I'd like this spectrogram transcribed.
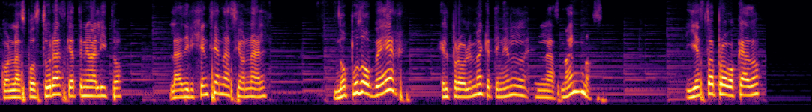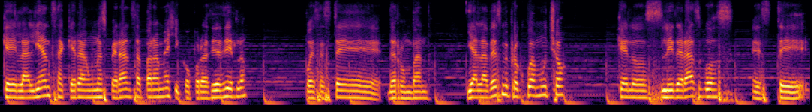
con las posturas que ha tenido Alito, la dirigencia nacional no pudo ver el problema que tenían en las manos. Y esto ha provocado que la alianza, que era una esperanza para México, por así decirlo, pues esté derrumbando. Y a la vez me preocupa mucho que los liderazgos este,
